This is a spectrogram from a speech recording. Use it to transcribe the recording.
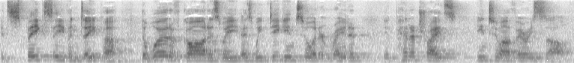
It speaks even deeper. The Word of God, as we, as we dig into it and read it, it penetrates into our very soul.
